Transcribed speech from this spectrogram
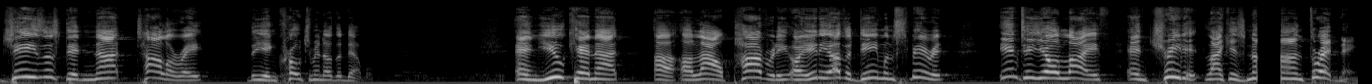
Jesus did not tolerate the encroachment of the devil. And you cannot uh, allow poverty or any other demon spirit into your life and treat it like it's non threatening.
